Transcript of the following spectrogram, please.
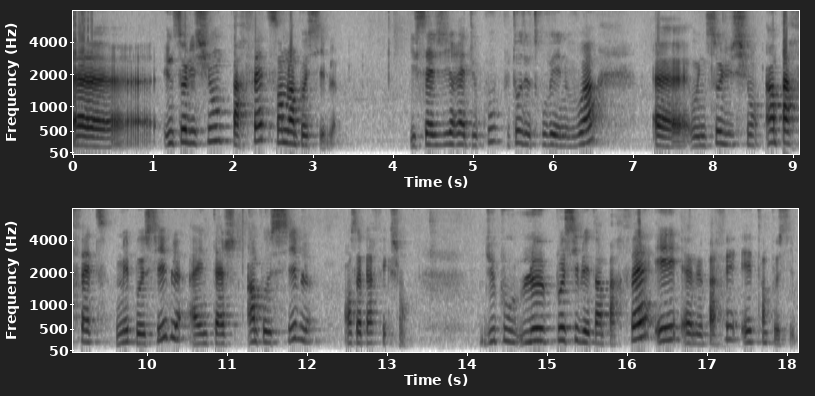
euh, une solution parfaite semble impossible. Il s'agirait du coup plutôt de trouver une voie euh, ou une solution imparfaite mais possible à une tâche impossible en sa perfection. Du coup, le possible est imparfait et euh, le parfait est impossible.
